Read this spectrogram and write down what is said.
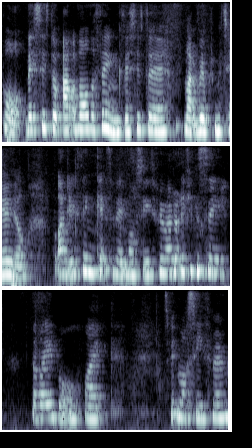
but this is the out of all the things this is the like ribbed material but I do think it's a bit more see-through I don't know if you can see the label like it's a bit more see-through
